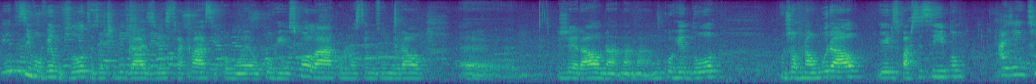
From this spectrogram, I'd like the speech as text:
e desenvolvemos outras atividades extra classe, como é o correio escolar, como nós temos um mural é, geral na, na, na, no corredor, um jornal mural, e eles participam. A gente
